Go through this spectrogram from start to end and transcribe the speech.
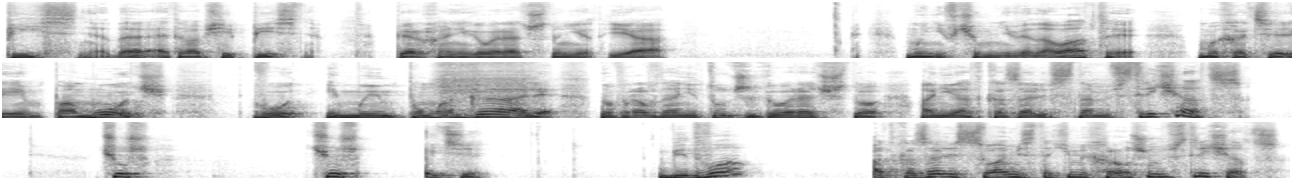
песня, да, это вообще песня. Во-первых, они говорят, что нет, я, мы ни в чем не виноваты, мы хотели им помочь, вот, и мы им помогали, но, правда, они тут же говорят, что они отказались с нами встречаться. Чушь, чушь эти Би-2 отказались с вами с такими хорошими встречаться.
